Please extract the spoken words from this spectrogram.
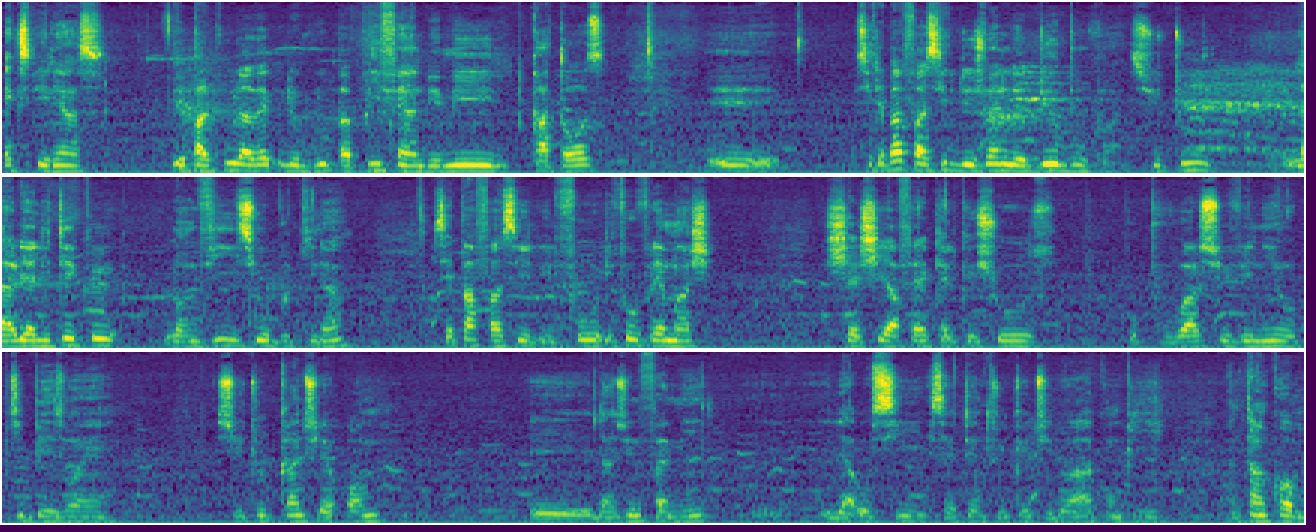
expérience. Le parcours avec le groupe a pris fin en 2014 c'était pas facile de joindre les deux bouts. Surtout la réalité que l'on vit ici au Burkina, c'est pas facile. Il faut, il faut vraiment chercher à faire quelque chose pour pouvoir subvenir aux petits besoins. Surtout quand tu es homme et dans une famille, il y a aussi certains trucs que tu dois accomplir en tant qu'homme.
